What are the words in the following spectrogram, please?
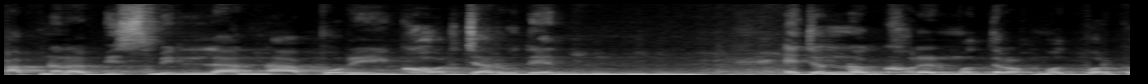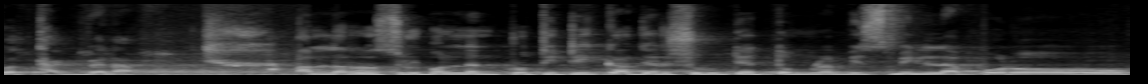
আপনারা বিসমিল্লা না পরেই ঘর ঝাড়ু দেন। এজন্য ঘরের মধ্যে রহমত, বরকত থাকবে না। আল্লাহ রসুল বললেন, প্রতিটি কাজের শুরুতে তোমরা বিসমিল্লা পড়ো।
